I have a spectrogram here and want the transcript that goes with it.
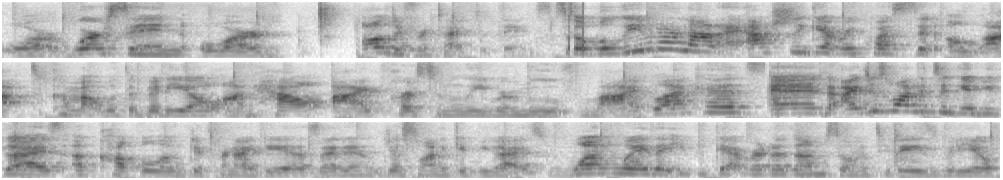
or worsen or all different types of things. So believe it or not, I actually get requested a lot to come out with a video on how I personally remove my blackheads. And I just wanted to give you guys a couple of different ideas. I didn't just want to give you guys one way that you could get rid of them. So in today's video,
